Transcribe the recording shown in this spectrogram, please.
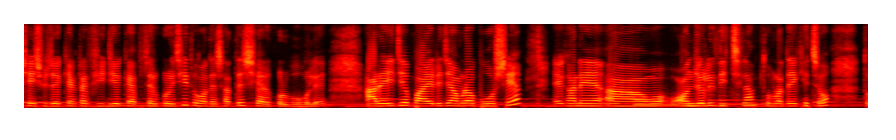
সেই সুযোগে একটা ভিডিও ক্যাপচার করেছি, তোমাদের সাথে শেয়ার করব বলে। আর এই যে বাইরে যে আমরা বসে এখানে অঞ্জলি দিচ্ছিলাম, তোমরা দেখেছ। তো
